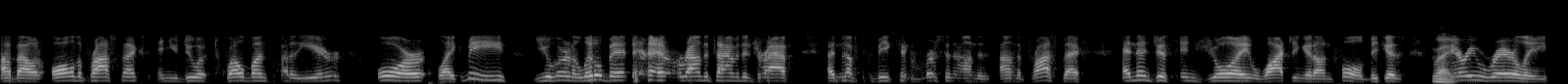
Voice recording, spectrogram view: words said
about all the prospects and you do it 12 months out of the year, or like me, you learn a little bit around the time of the draft enough to be conversant on the on the prospects and then just enjoy watching it unfold because Right. very rarely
